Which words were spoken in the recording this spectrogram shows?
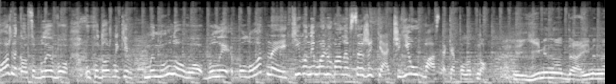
Художника, особливо у художників минулого, були полотна, які вони малювали все життя. Чи є у вас таке полотно? Іменно, да, іменно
